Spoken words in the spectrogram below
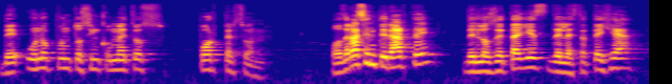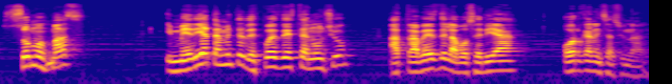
de 1.5 metros por persona. Podrás enterarte de los detalles de la estrategia Somos Más inmediatamente después de este anuncio a través de la vocería organizacional.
